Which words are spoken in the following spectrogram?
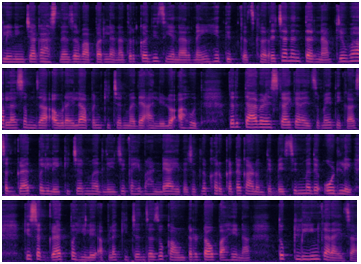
क्लिनिंगच्या घासण्या जर वापरल्या ना तर कधीच येणार नाही हे तितकंच खरं. त्याच्यानंतर ना जेव्हा आपला समजा आवरायला आपण किचनमध्ये आलेलो आहोत तर त्यावेळेस काय करायचं माहिती का? सगळ्यात पहिले किचनमधले जे काही भांडे आहे त्याच्यातलं खरकटं काढून ते बेसिनमध्ये ओढले की सगळ्यात पहिले आपला किचनचा जो काउंटर टॉप आहे ना तो क्लीन करायचा.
